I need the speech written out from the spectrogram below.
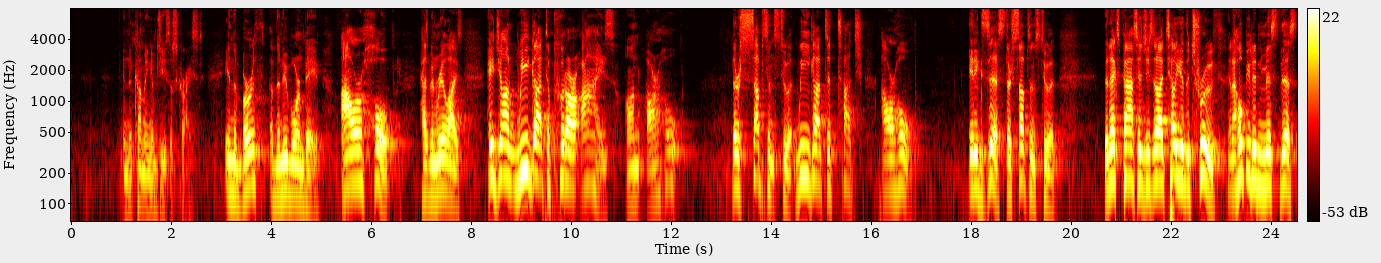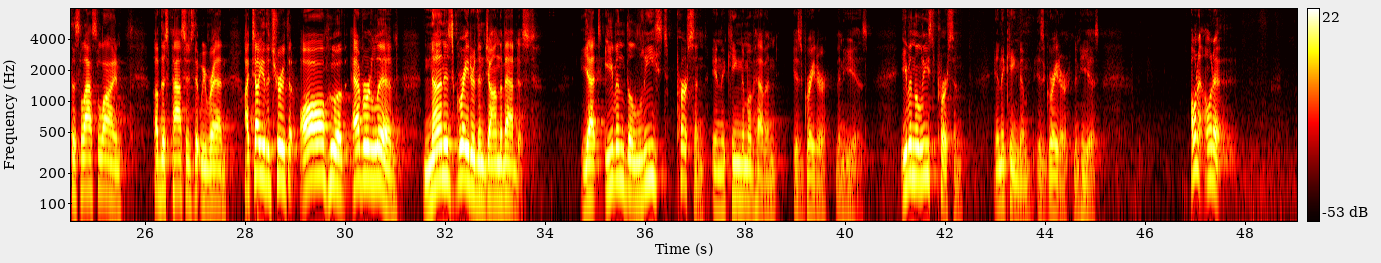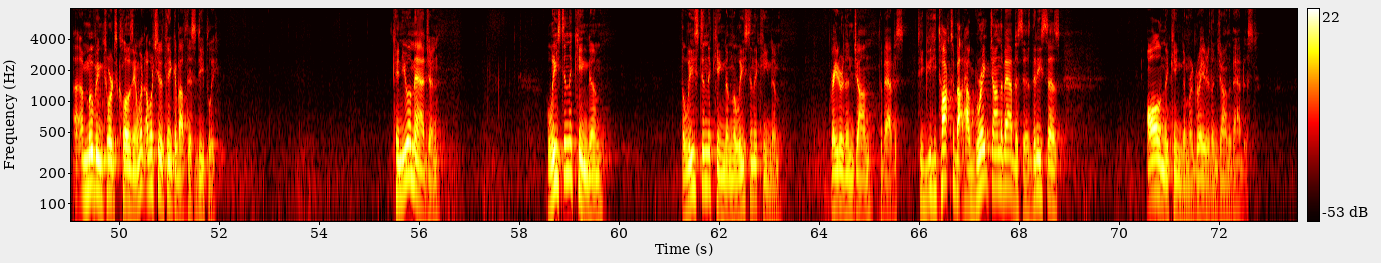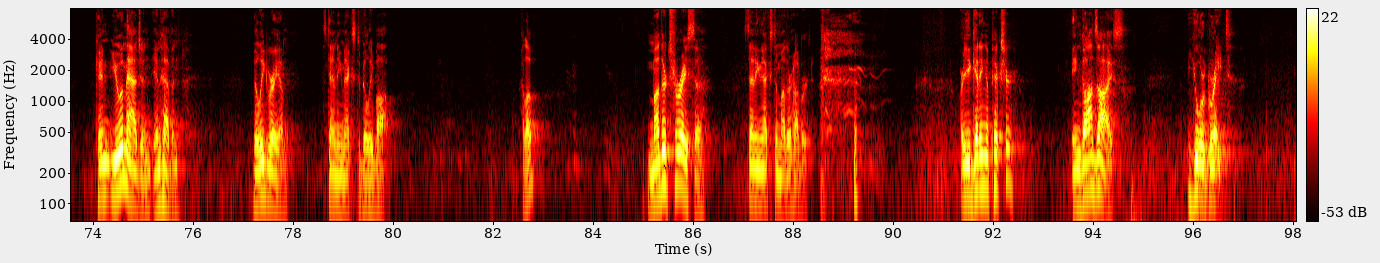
in the coming of Jesus Christ. in the birth of the newborn babe. Our hope has been realized. Hey, John, we got to put our eyes on our hope. There's substance to it. We got to touch our hope. It exists, there's substance to it. The next passage, he said, I tell you the truth. And I hope you didn't miss this, this last line of this passage that we read. I tell you the truth that all who have ever lived, none is greater than John the Baptist. Yet even the least person in the kingdom of heaven is greater than he is. Even the least person in the kingdom is greater than he is. I want to, I want to, uh, I'm moving towards closing. I want, I want you to think about this deeply. Can you imagine, least in the kingdom, the least in the kingdom, the least in the kingdom, greater than John the Baptist? He, he talks about how great John the Baptist is. Then he says, all in the kingdom are greater than John the Baptist. Can you imagine in heaven Billy Graham standing next to Billy Bob? Hello? Mother Teresa standing next to Mother Hubbard. Are you getting a picture? In God's eyes, you're great.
